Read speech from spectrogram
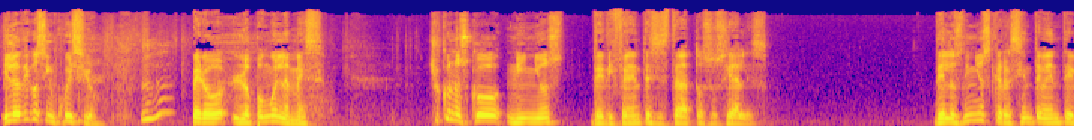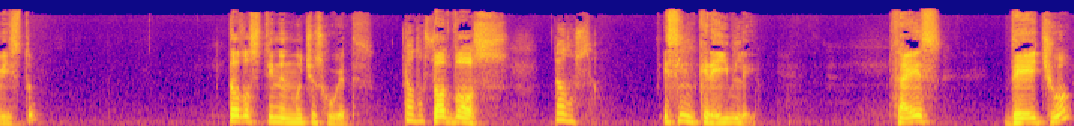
Y lo digo sin juicio, pero lo pongo en la mesa. Yo conozco niños de diferentes estratos sociales. De los niños que recientemente he visto, todos tienen muchos juguetes. Todos. Todos. Todos. Es increíble. O sea, es, de hecho,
